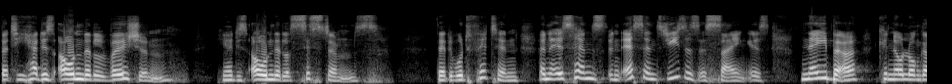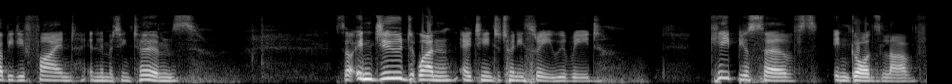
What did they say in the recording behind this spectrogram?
but he had his own little version, he had his own little systems that it would fit in. And in essence, in essence, Jesus is saying is neighbor can no longer be defined in limiting terms. So in Jude 1 18 to 23, we read, Keep yourselves in God's love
